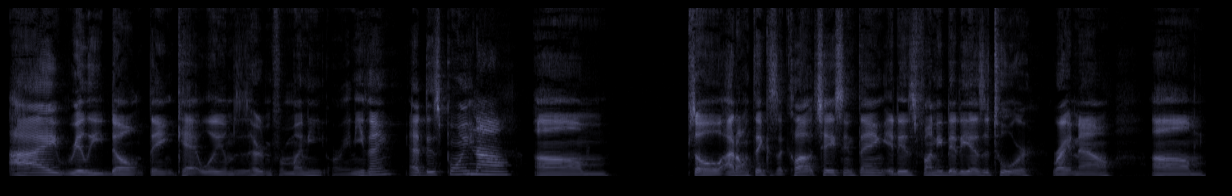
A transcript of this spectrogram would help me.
I really don't think Katt Williams is hurting for money or anything at this point. no Um, so I don't think it's a clout chasing thing. It is funny that he has a tour right now. Um,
